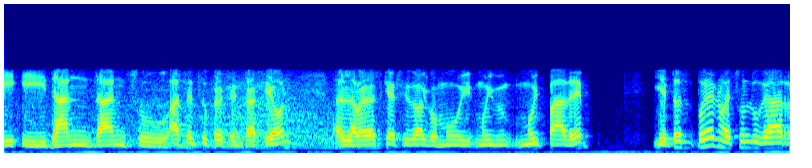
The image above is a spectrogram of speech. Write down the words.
y, dan dan su hacen su presentación. Eh, la verdad es que ha sido algo muy muy muy padre. Y entonces bueno es un lugar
